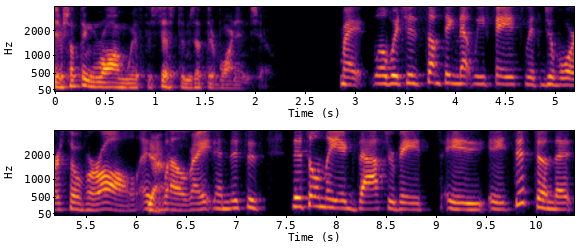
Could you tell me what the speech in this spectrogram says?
there's something wrong with the systems that they're born into. Right. Well, which is something that we face with divorce overall as Yes. well, right? And this is this only exacerbates a, a system that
